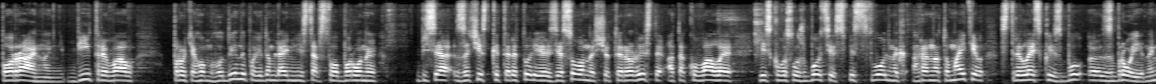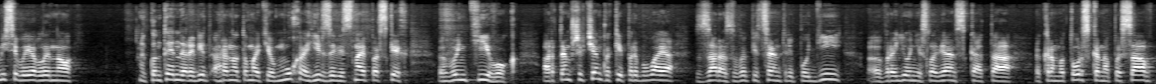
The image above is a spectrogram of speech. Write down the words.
поранень. Бій тривав протягом години. Повідомляє Міністерство оборони. Після зачистки території з'ясовано, що терористи атакували військовослужбовців з підствольних гранатометів стрілецької е, зброї. На місці виявлено контейнери від гранатометів муха, гільзи від снайперських гвинтівок. Артем Шевченко, який перебуває зараз в епіцентрі подій е, в районі Слов'янська та Краматорська, написав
